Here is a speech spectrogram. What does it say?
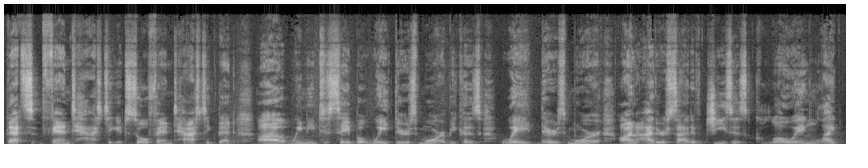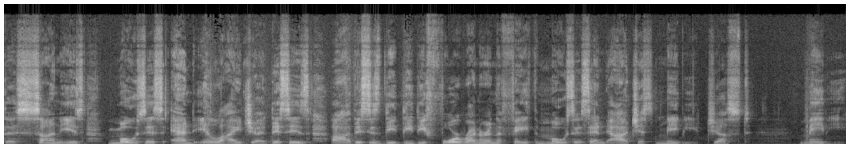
that's fantastic fantastic. It's so fantastic that uh, we need to say, but wait, there's more, because wait, there's more. On either side of Jesus, glowing like the sun, is Moses and Elijah. This is uh, this is the, the, the forerunner in the faith, Moses, and uh, just maybe, just maybe.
